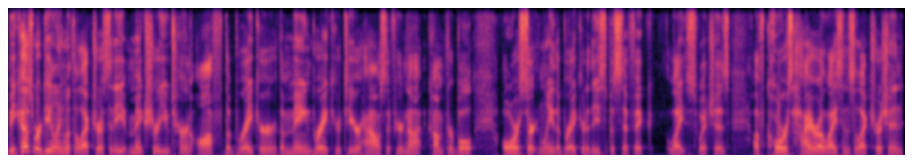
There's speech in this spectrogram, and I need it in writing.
because we're dealing with electricity, make sure you turn off the breaker, the main breaker to your house if you're not comfortable, or certainly the breaker to these specific light switches. Of course, hire a licensed electrician.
